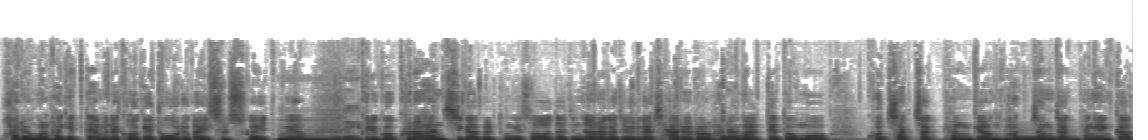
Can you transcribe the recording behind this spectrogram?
활용을 하기 때문에 거기에도 오류가 있을 수가 있고요. 음, 네. 그리고 그러한 지각을 통해서 얻어진 여러 가지 우리가 자료를 활용할 때도 뭐 고착적 편견, 확정적 음. 편견, 그러니까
